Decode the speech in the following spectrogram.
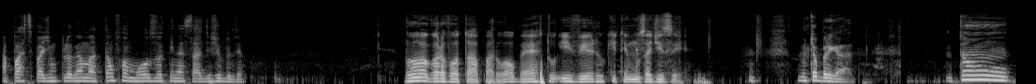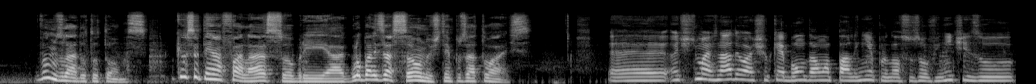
a participar de um programa tão famoso aqui na cidade de Jubileu. Vamos agora voltar para o Alberto e ver o que temos a dizer. Muito obrigado. Então, vamos lá, Dr. Thomas. O que você tem a falar sobre a globalização nos tempos atuais? É, antes de mais nada, eu acho que é bom dar uma palhinha para os nossos ouvintes o,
